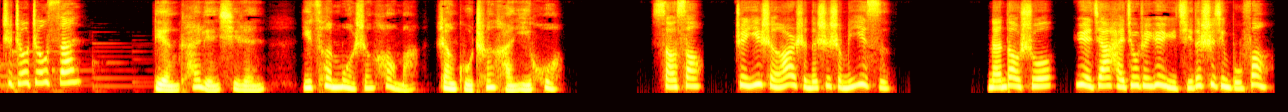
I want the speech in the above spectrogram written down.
是周周三。点开联系人，一串陌生号码让顾春寒疑惑。嫂嫂，这一审二审的是什么意思？难道说岳家还揪着岳雨琪的事情不放？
